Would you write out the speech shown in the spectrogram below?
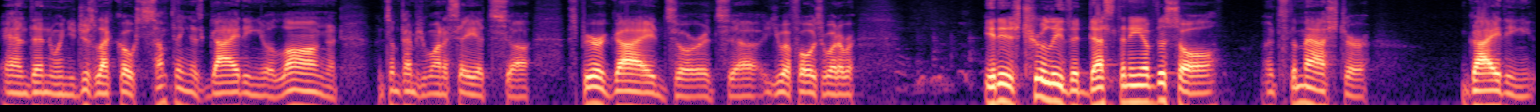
And then when you just let go, something is guiding you along, and and sometimes you want to say it's uh, spirit guides or it's uh, UFOs or whatever. It is truly the destiny of the soul. It's the master guiding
